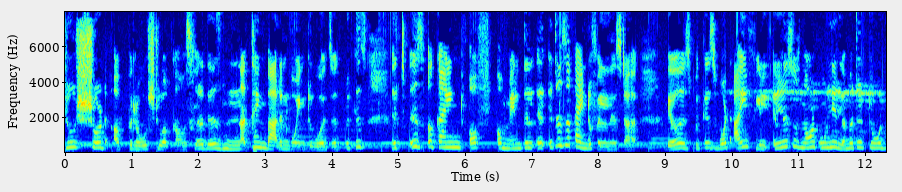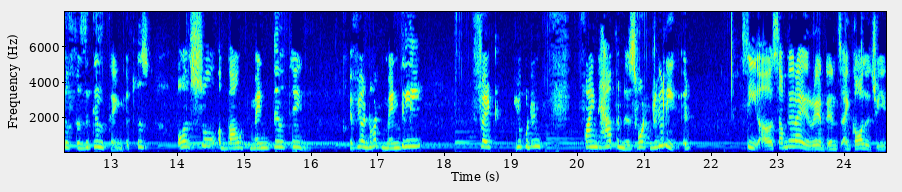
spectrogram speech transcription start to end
you should approach to a counselor. There's nothing bad in going towards it because it is a kind of a mental it is a kind of illness dears because what i feel illness is not only limited to the physical thing it is also about mental thing. If you're not mentally fit you couldn't find happiness. What really it see uh, somewhere i read in psychology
